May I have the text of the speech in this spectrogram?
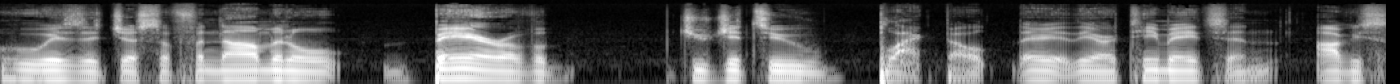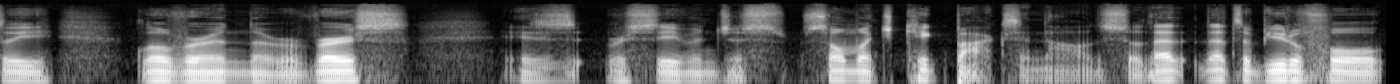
who is a, just a phenomenal bear of a jiu-jitsu black belt. They they are teammates, and obviously Glover in the reverse is receiving just so much kickboxing knowledge. So that that's a beautiful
